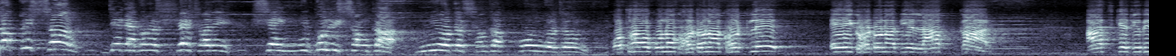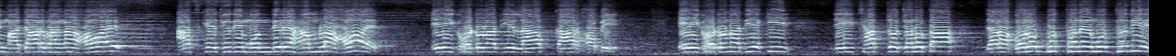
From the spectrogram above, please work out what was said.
চব্বিশ সাল যেটা এখনও শেষ হয়নি, সেই গুলির সংখ্যা, নিহতের সংখ্যা পনেরো জন। কোথাও কোনো ঘটনা ঘটলে এই ঘটনা দিয়ে লাভ কার? আজকে যদি মাজার ভাঙা হয়, আজকে যদি মন্দিরে হামলা হয়, এই ঘটনা দিয়ে লাভ কার হবে? এই ঘটনা দিয়ে কি এই ছাত্র জনতা, যারা গণভ্যুত্থানের মধ্য দিয়ে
